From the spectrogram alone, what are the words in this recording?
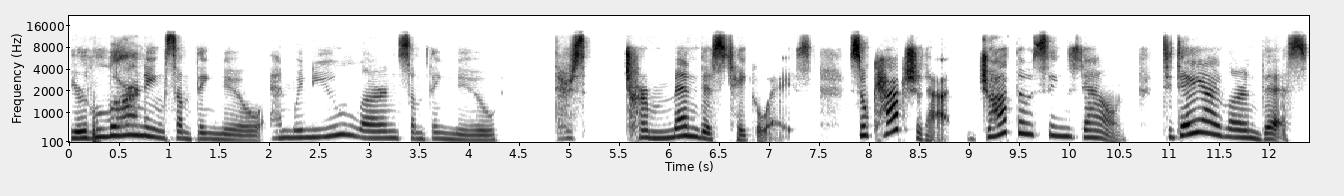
you're learning something new. And when you learn something new, there's tremendous takeaways. So capture that, jot those things down. Today I learned this.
